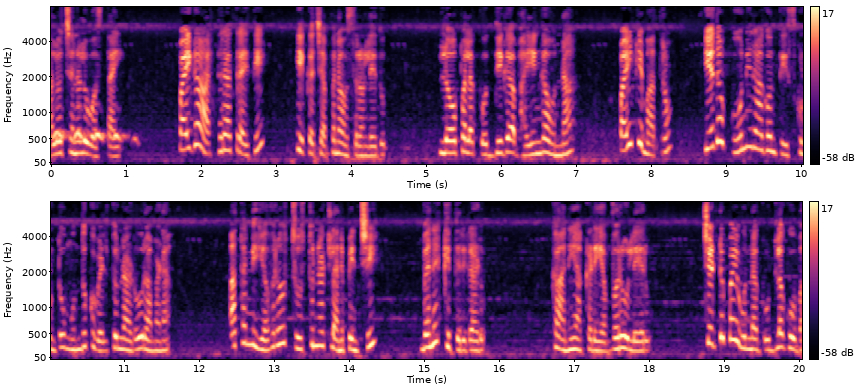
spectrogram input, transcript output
ఆలోచనలు వస్తాయి. పైగా అర్ధరాత్రి అయితే ఇక చెప్పనవసరం లేదు. లోపల కొద్దిగా భయంగా ఉన్నా పైకి మాత్రం ఏదో కూనిరాగం తీసుకుంటూ ముందుకు వెళ్తున్నాడు రమణ. అతన్ని ఎవరో చూస్తున్నట్లు అనిపించి వెనక్కి తిరిగాడు. కాని అక్కడ ఎవ్వరూ లేరు. చెట్టుపై ఉన్న గుడ్లగూబ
